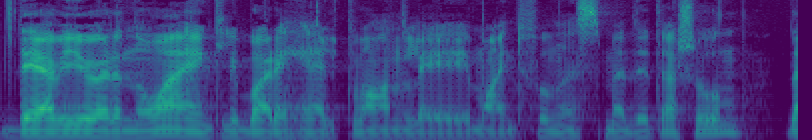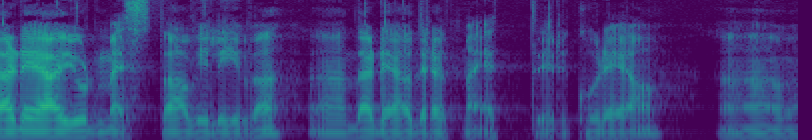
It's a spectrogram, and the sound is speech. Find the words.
det jeg vil gjøre nå, er egentlig bare helt vanlig mindfulness-meditasjon. Det er det jeg har gjort mest av i livet. Eh, det er det jeg har drevet med etter Korea. Eh,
